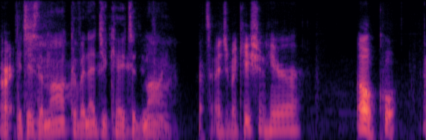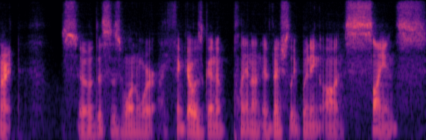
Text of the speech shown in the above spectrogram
Alright. It is the mark of an educated mind. Got some education here. Oh, cool. Alright. So this is one where I think I was going to plan on eventually winning on science.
